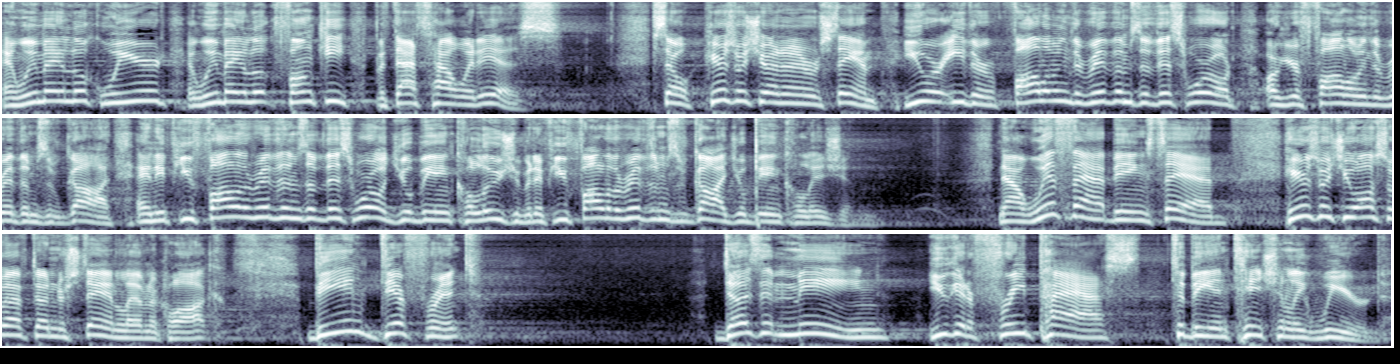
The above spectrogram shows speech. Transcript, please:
And we may look weird and we may look funky, but that's how it is. So here's what you have to understand you are either following the rhythms of this world or you're following the rhythms of God. And if you follow the rhythms of this world, you'll be in collusion. But if you follow the rhythms of God, you'll be in collision. Now, with that being said, here's what you also have to understand 11 o'clock being different doesn't mean you get a free pass to be intentionally weird.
